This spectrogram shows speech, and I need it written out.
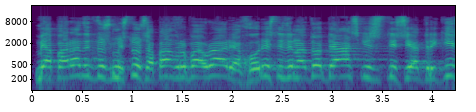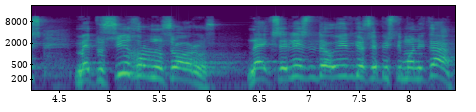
Με απαράδεκτους μισθούς, απάνθρωπα ωράρια, χωρίς τη δυνατότητα άσκησης της ιατρικής με τους σύγχρονους όρους, να εξελίσσεται ο ίδιος επιστημονικά,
